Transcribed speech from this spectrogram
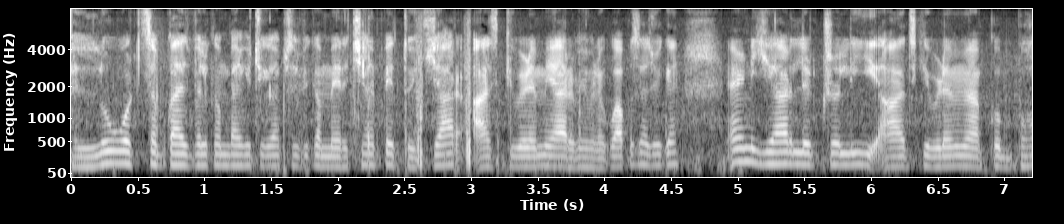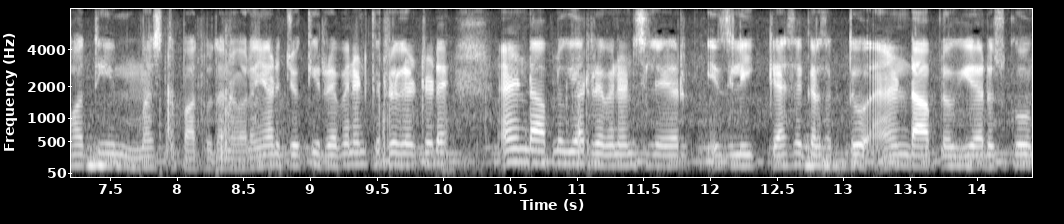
Hello whatsapp guys welcome back हो चुके आप सभी का मेरे चैनल पे। तो यार, आज की वीडियो में यार अभी हम लोग वापस आ चुके हैं। एंड यार लिटरली आज की वीडियो में मैं आपको बहुत ही मस्त बात बताने वाला हूँ। यार, जो कि रेवेनेंट के रिलेटेड है। एंड आप लोग यार रेवेनेंट स्लेयर इजीली कैसे कर सकते हो? एंड आप लोग यार उसको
